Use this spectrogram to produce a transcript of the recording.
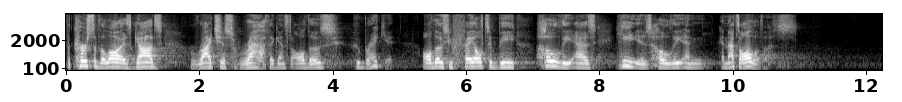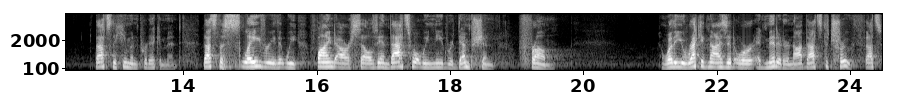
The curse of the law is God's righteous wrath against all those who break it all those who fail to be holy as he is holy, and, and that's all of us. That's the human predicament. That's the slavery that we find ourselves in. That's what we need redemption from. And whether you recognize it or admit it or not, that's the truth. That's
